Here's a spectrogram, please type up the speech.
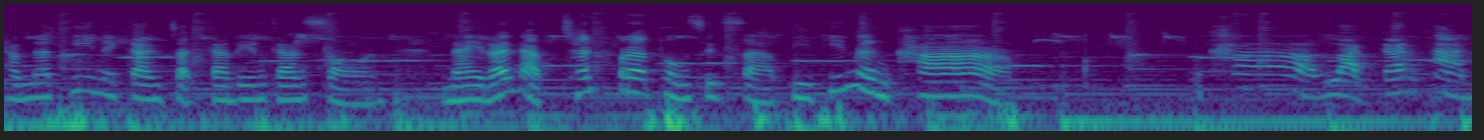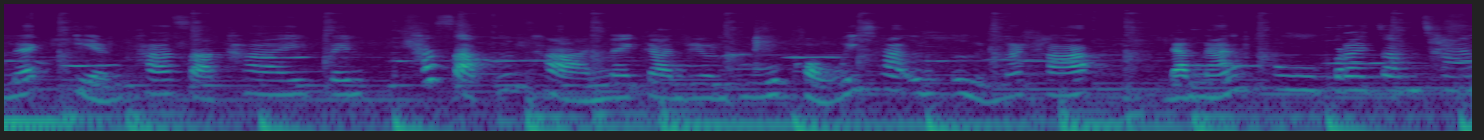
ทำหน้าที่ในการจัดการเรียนการสอน ในระดับชั้นประถมศึกษาปีที่ 1 ค่ะค่ะ หลักการอ่านและเขียนภาษาไทยเป็นทักษะพื้นฐานในการเรียนรู้ของวิชาอื่นๆนะคะ ดังนั้นครูประจำชั้น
